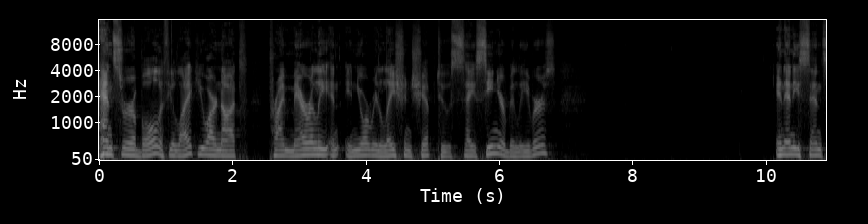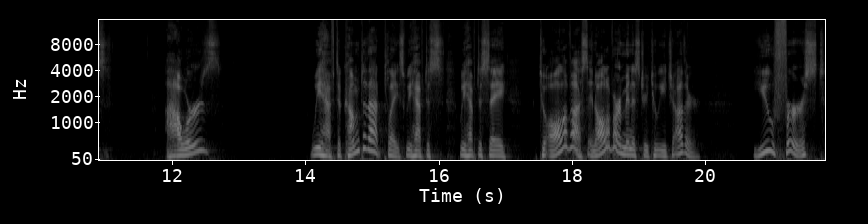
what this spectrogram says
answerable, if you like. You are not primarily in, in your relationship to, say, senior believers in any sense ours. We have to come to that place. We have to, we have to say to all of us in all of our ministry to each other, you first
